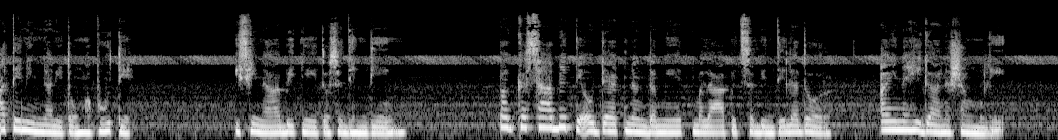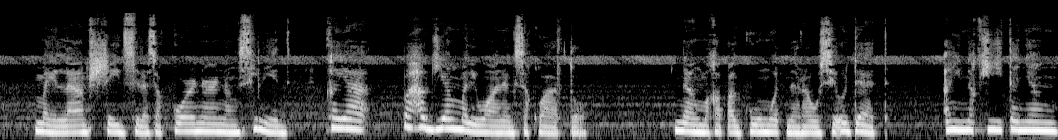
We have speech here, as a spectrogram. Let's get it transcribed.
at tiningnan itong mabuti. Isinabit niya ito sa dingding. Pagkasabit ni Odette ng damit malapit sa ventilador, ay nahiga na siyang muli. May lampshade sila sa corner ng silid kaya bahagyang maliwanag sa kwarto. Nang makapagkumot na raw si Odette, ay nakita niyang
